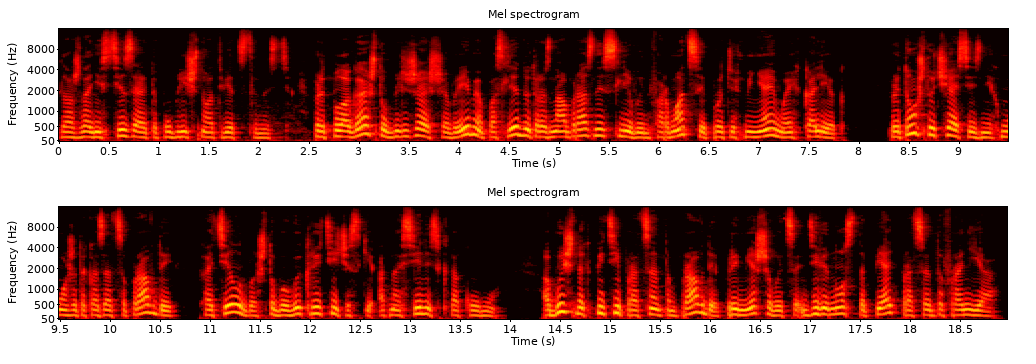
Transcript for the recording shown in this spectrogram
должна нести за это публичную ответственность. Предполагаю, что в ближайшее время последуют разнообразные сливы информации против меня и моих коллег. При том, что часть из них может оказаться правдой, хотела бы, чтобы вы критически относились к такому. Обычно к 5% правды примешивается 95% вранья –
